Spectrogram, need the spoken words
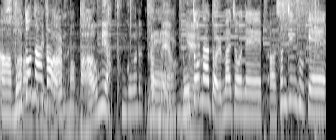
어, 사람들이 모더나가 마, 얼마 마, 마음이 아픈 것 같네요. 네, 모더나도 얼마 전에 어, 선진국에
